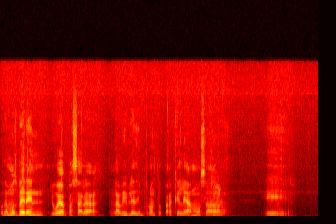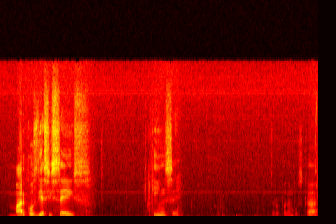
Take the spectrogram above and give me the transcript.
podemos ver en, yo voy a pasar a la Biblia de pronto para que leamos a Claro. eh, Marcos 16, 15. Se lo pueden buscar.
